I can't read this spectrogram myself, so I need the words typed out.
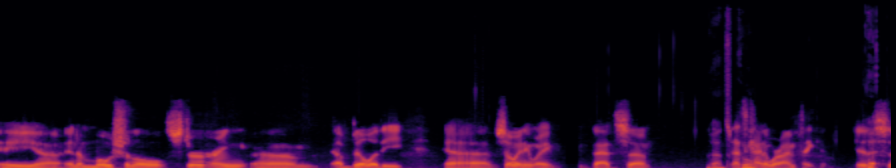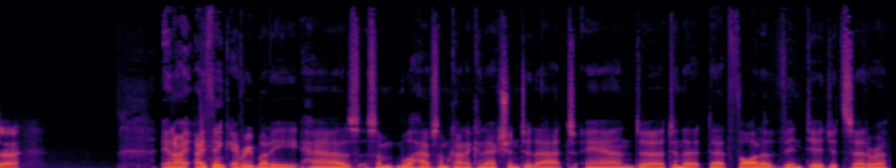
a uh, an emotional stirring um, ability. Uh, so anyway, that's uh, that's that's cool. kind of where I'm thinking is uh, and I, I think everybody has some will have some kind of connection to that and uh, to that, that thought of vintage, etc.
